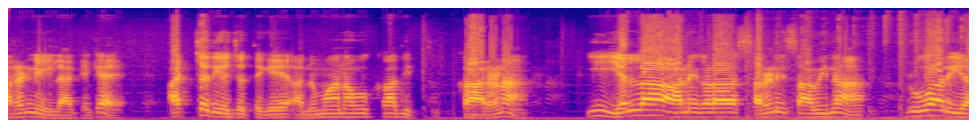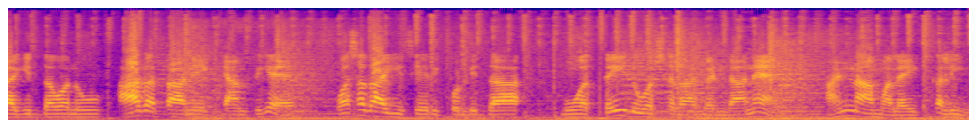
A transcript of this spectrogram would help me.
ಅರಣ್ಯ ಇಲಾಖೆಗೆ ಅಚ್ಚರಿಯ ಜೊತೆಗೆ ಅನುಮಾನವೂ ಕಾದಿತ್ತು. ಕಾರಣ, ಈ ಎಲ್ಲ ಆನೆಗಳ ಸರಣಿ ಸಾವಿನ ರೂವಾರಿಯಾಗಿದ್ದವನು ಆಗ ತಾನೇ ಕ್ಯಾಂಪಿಗೆ ಹೊಸದಾಗಿ ಸೇರಿಕೊಂಡಿದ್ದ ಮೂವತ್ತೈದು ವರ್ಷದ ಗಂಡಾನೆ ಅಣ್ಣಾಮಲೈ ಕಲೀಂ.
